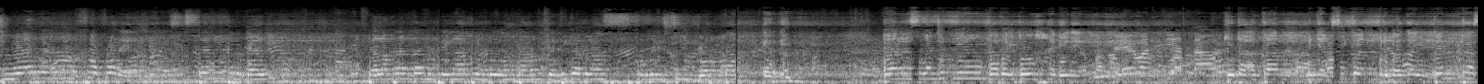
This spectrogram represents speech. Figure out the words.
juara favorit stand terbaik dalam rangka memperingati hari ulang tahun ke-13 Provinsi Gorontalo RI. Dan selanjutnya Bapak Ibu hadirin, kita akan menyaksikan berbagai pentas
